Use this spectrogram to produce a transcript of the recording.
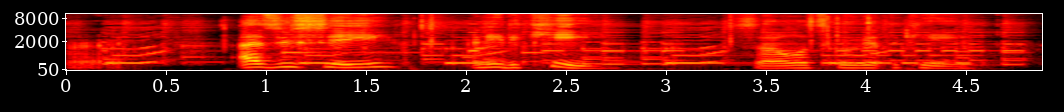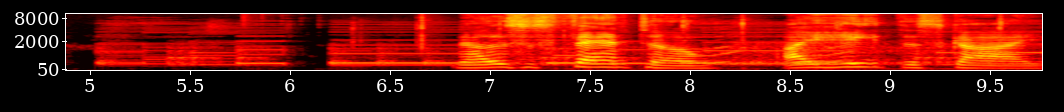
Alright. As you see, I need a key. So let's go get the key. Now this is Phanto. I hate this guy.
